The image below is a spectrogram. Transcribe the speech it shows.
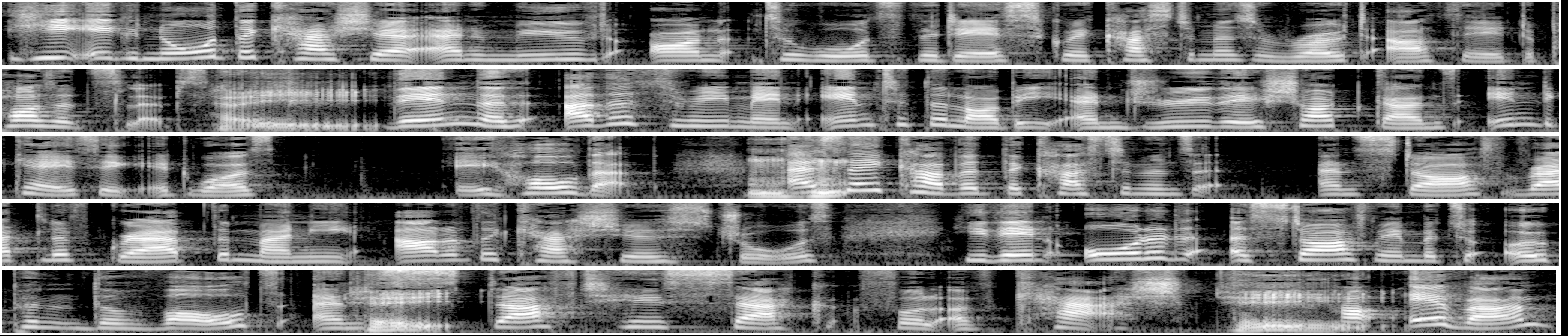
he ignored the cashier and moved on towards the desk where customers wrote out their deposit slips. hey. Then the other three men entered the lobby and drew their shotguns, indicating it was a holdup. As they covered the customers and staff, Ratliff grabbed the money out of the cashier's drawers. He then ordered a staff member to open the vault and Hey. stuffed his sack full of cash. Hey. However,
